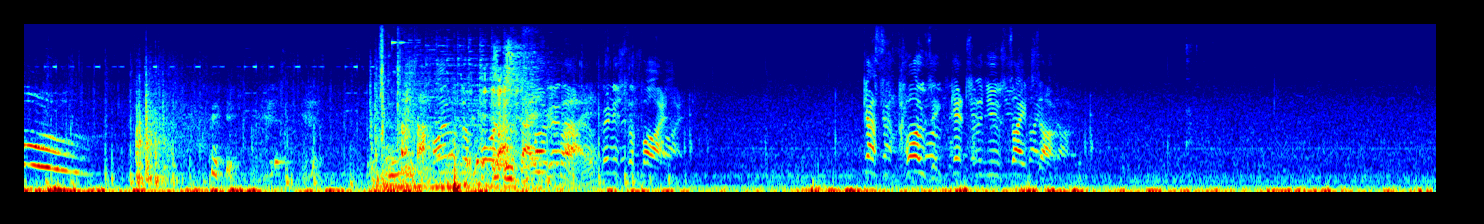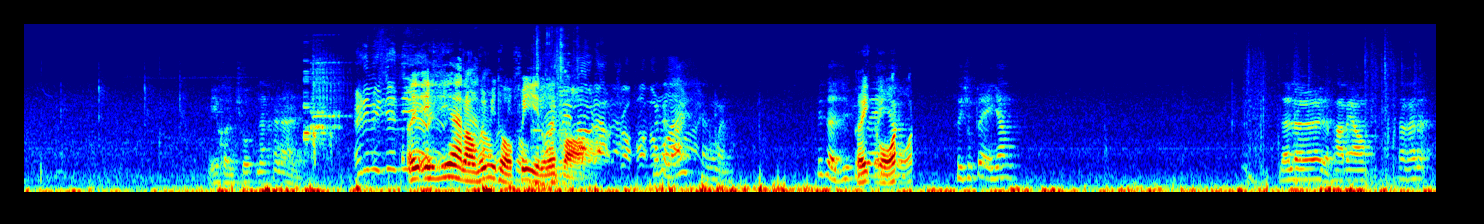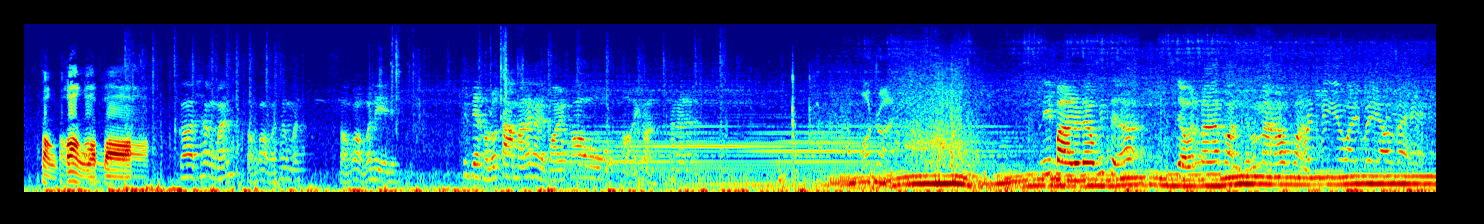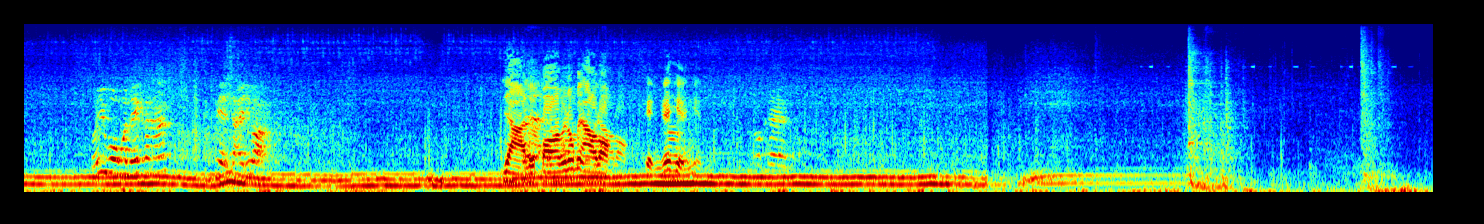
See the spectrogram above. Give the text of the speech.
มีคนชุบนะขนาดเนี่ยเอ้ยไอ้เหี้ยเราไม่มีโทฟี่เลยไม่พอ Loadout drop on ไม่ the เป็นไร way. ช่างมันพี่เสือชุบเฮ้ยตัวองโอ๊ตยังซื้อชุบตัวเองยังเร็วๆๆเดี๋ยวพาไปเอาถ้างั้นอะสองกล้องวะปอก็ช่างมันสองกล่องก็ช่างมันสองกล่องก็ดีดิพี่เจขับรถตามมาแล้วกันเดี๋ยวบอยเข้าถอยก่อนถ้างั้นอะรีบมาเร็วๆพี่เสือ เดี๋ยวมันมาก่อน เดี๋ยวมันมาเอาก่อน Friendly UAV overhead. เฮ้ยวงมันเล็กแล้วนะ เปลี่ยนใจดีกว่า อย่าเลยปอไม่ต้องไปเอาหรอก เห็นก็เห็น โอเค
